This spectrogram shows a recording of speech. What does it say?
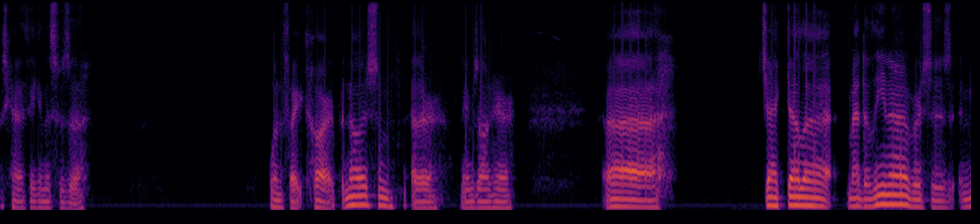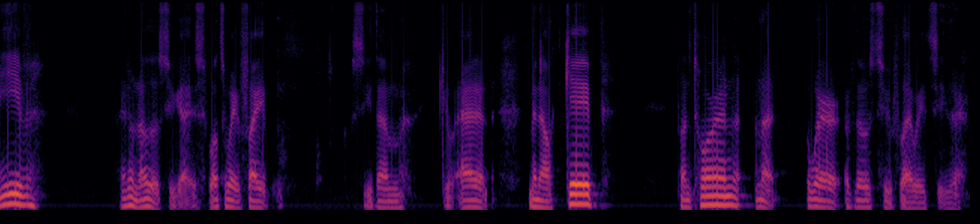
was kind of thinking this was a one fight card, but no, there's some other names on here. Uh, Jack Della Maddalena versus Amiv. I don't know those two guys. Welterweight fight. See them go at it. Manel Kape, Bontorin. I'm not aware of those two flyweights either.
